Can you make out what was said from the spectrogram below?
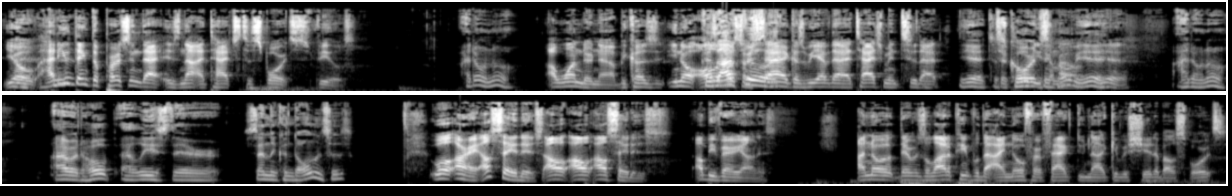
Yo, how do you think the person that is not attached to sports feels? I don't know. I wonder now because you know all of I us are sad like- because we have that attachment to that Yeah, to, to Kobe somehow. Kobe, yeah. yeah. I don't know. I would hope at least they're sending condolences. Well, all right. I'll say this. I'll I'll I'll say this. I'll be very honest. I know there was a lot of people that I know for a fact do not give a shit about sports.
